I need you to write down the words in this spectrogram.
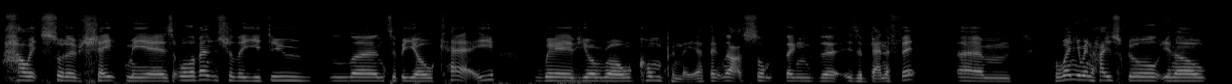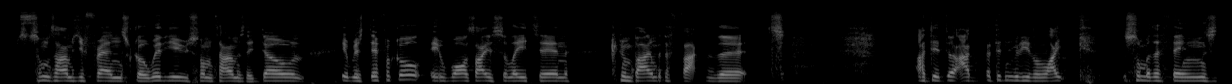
how it sort of shaped me is well. Eventually, you do learn to be okay with your own company. I think that's something that is a benefit. Um, but when you're in high school, you know, sometimes your friends go with you, sometimes they don't. It was difficult. It was isolating, combined with the fact that I did I, I didn't really like some of the things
